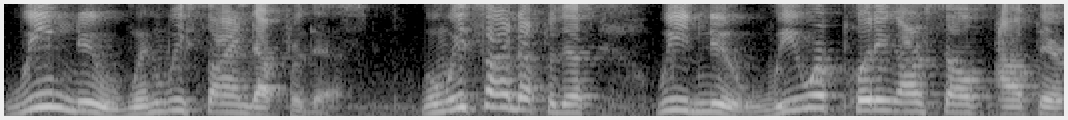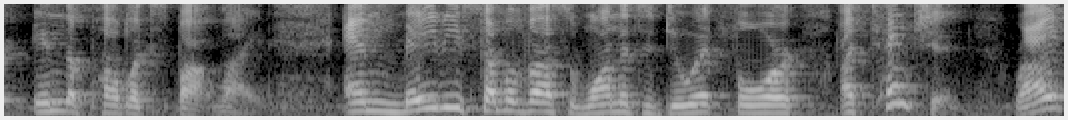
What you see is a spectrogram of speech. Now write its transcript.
We knew when we signed up for this. When we signed up for this, we knew we were putting ourselves out there in the public spotlight. And maybe some of us wanted to do it for attention, right?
